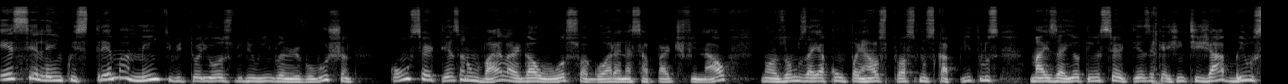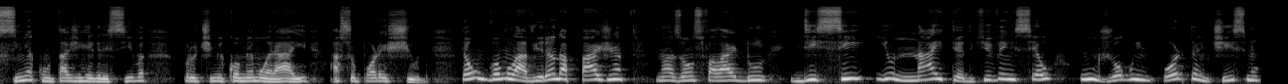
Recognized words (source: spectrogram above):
Esse elenco extremamente vitorioso do New England Revolution com certeza não vai largar o osso agora nessa parte final. Nós vamos aí acompanhar os próximos capítulos, mas aí eu tenho certeza que a gente já abriu sim a contagem regressiva para o time comemorar aí a Supporter Shield. Então vamos lá, virando a página, nós vamos falar do DC United que venceu um jogo importantíssimo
